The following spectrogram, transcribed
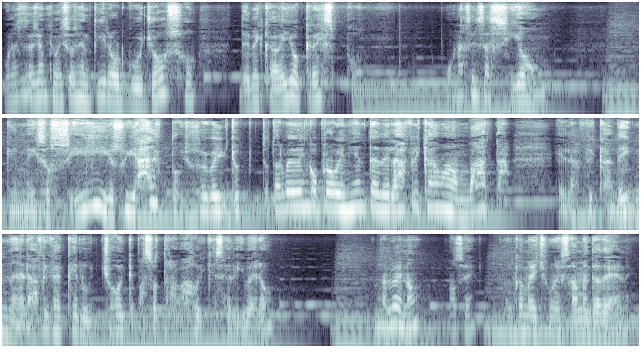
Una sensación que me hizo sentir orgulloso de mi cabello crespo. Una sensación que me hizo, sí, yo soy alto, yo, soy, yo, tal vez vengo proveniente del África Mambata, el África digna, el África que luchó y que pasó trabajo y que se liberó. Tal vez no. No sé, nunca me he hecho un examen de ADN.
